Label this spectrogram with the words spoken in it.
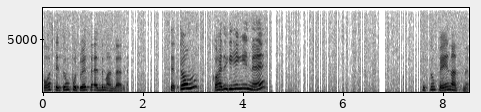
කෝ සෙතුන් පුටුවෙත් නැද්ද මන් දන්නේ. සෙතුම් කොහෙද ගිහින් ඉන්නේ? සෙතුම් පේන්නත් නැහැ.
